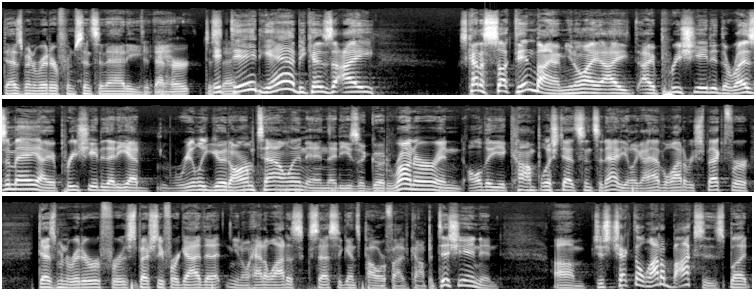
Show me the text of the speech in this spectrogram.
Desmond Ridder from Cincinnati. Did that And hurt to it say? did, yeah, because I was kind of sucked in by him. You know, I, I I appreciated the resume. I appreciated that he had really good arm talent and that he's a good runner and all that he accomplished at Cincinnati. Like I have a lot of respect for Desmond Ridder for especially for a guy that you know had a lot of success against Power Five competition and um, just checked a lot of boxes. But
